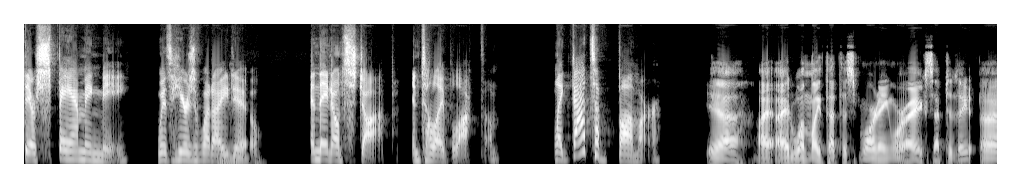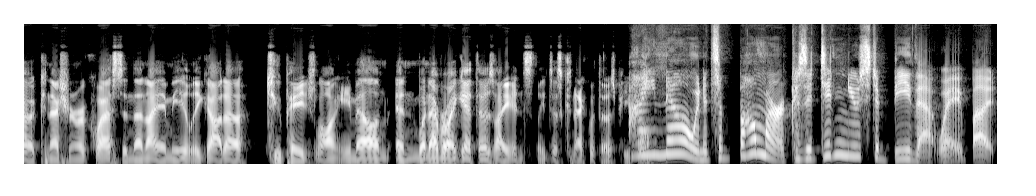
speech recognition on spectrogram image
they're spamming me with here's what I do. Mm. And they don't stop until I block them. Like that's a bummer. Yeah, I, I had one like that this morning where I accepted a, a connection request and then I immediately got a two page long email. And, and whenever I get those, I instantly disconnect with those people. I know, and it's a bummer because it didn't used to be that way, but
